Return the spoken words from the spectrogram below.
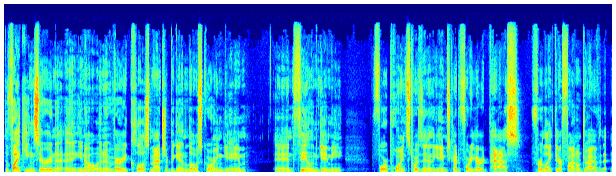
The Vikings are in a you know in a very close matchup again, low scoring game, and Thielen gave me four points towards the end of the game. He's got a forty yard pass for like their final drive that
